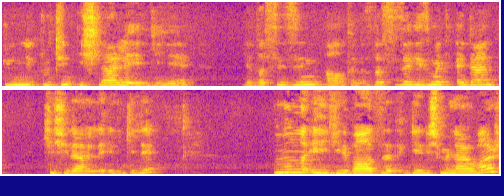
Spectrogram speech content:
günlük rutin işlerle ilgili ya da sizin altınızda size hizmet eden kişilerle ilgili. Bununla ilgili bazı gelişmeler var.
